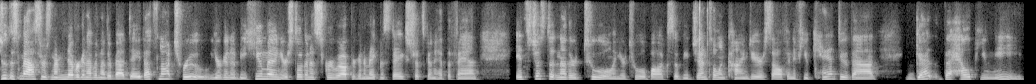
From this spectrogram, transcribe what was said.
do this master's and I'm never going to have another bad day. That's not true. You're going to be human. You're still going to screw up. You're going to make mistakes. Shit's going to hit the fan. It's just another tool in your toolbox. So be gentle and kind to yourself. And if you can't do that, get the help you need.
